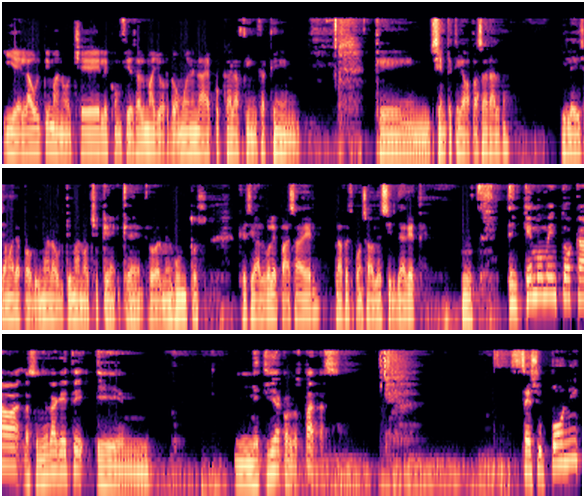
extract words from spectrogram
Y él la última noche le confiesa al mayordomo en la época de la finca que, que siente que le va a pasar algo. Y le dice a María Paulina la última noche que, que, duermen juntos, que si algo le pasa a él, la responsable es Silvia Guete. Mm. ¿En qué momento acaba la señora Guete em, metida con los paras? Se supone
